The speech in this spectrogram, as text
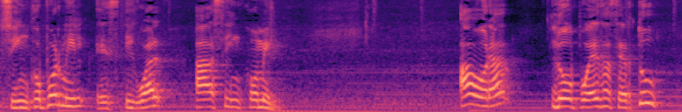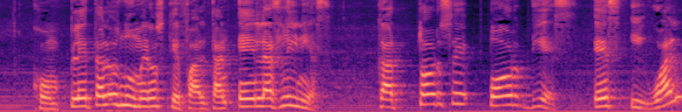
5 por mil es igual a 5000. Ahora lo puedes hacer tú. Completa los números que faltan en las líneas. 14 por 10 es igual,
